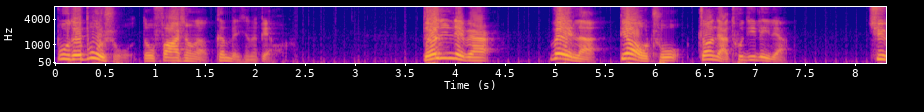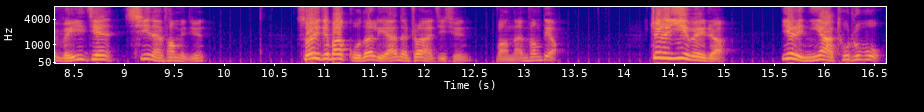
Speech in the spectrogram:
部队部署都发生了根本性的变化。德军这边为了调出装甲突击力量去围歼西南方面军，所以就把古德里安的装甲集群往南方调。这就意味着叶里尼亚突出部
